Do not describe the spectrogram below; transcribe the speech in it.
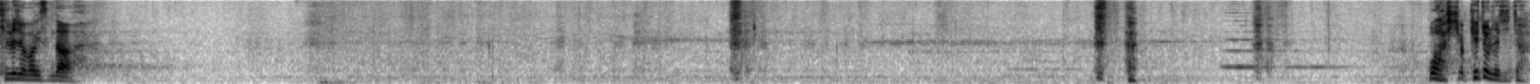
실례 좀 하겠습니다. 와, 씨발 개쫄려 진짜.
